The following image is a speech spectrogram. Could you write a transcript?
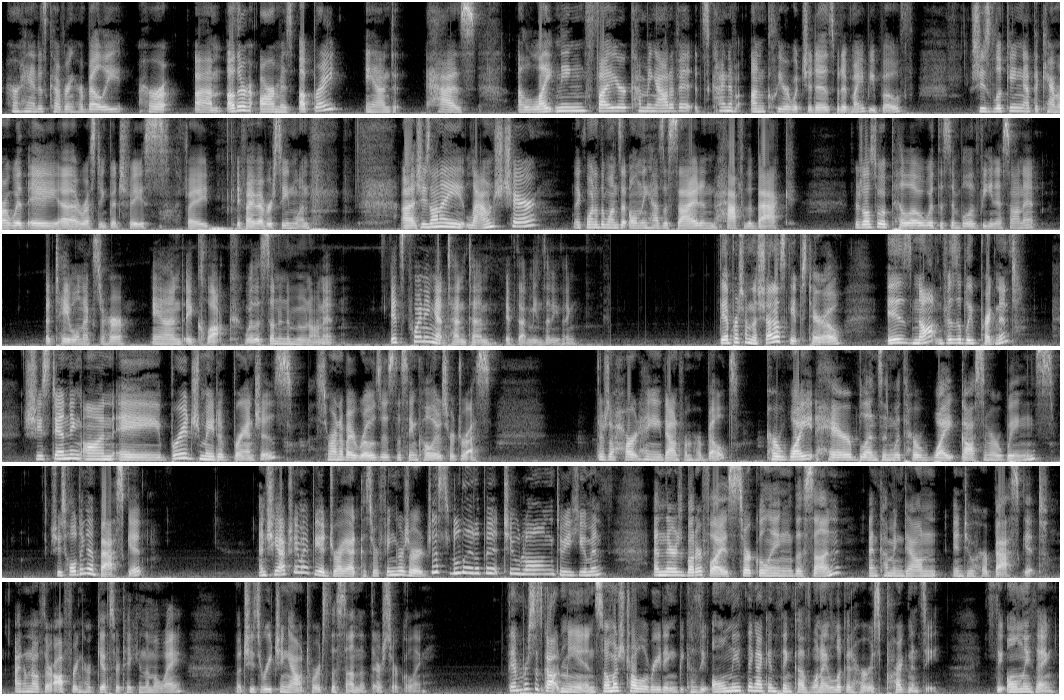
her hand is covering her belly. Her um, other arm is upright and has a lightning fire coming out of it. It's kind of unclear which it is, but it might be both. She's looking at the camera with a uh, rusting bitch face, if I if I've ever seen one. Uh, she's on a lounge chair, like one of the ones that only has a side and half of the back. There's also a pillow with the symbol of Venus on it, a table next to her, and a clock with a sun and a moon on it. It's pointing at 1010, if that means anything. The Empress from the Shadowscapes Tarot is not visibly pregnant. She's standing on a bridge made of branches, surrounded by roses the same color as her dress. There's a heart hanging down from her belt. Her white hair blends in with her white gossamer wings. She's holding a basket. And she actually might be a dryad because her fingers are just a little bit too long to be human. And there's butterflies circling the sun and coming down into her basket. I don't know if they're offering her gifts or taking them away but she's reaching out towards the sun that they're circling. The Empress has gotten me in so much trouble reading because the only thing I can think of when I look at her is pregnancy. It's the only thing.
